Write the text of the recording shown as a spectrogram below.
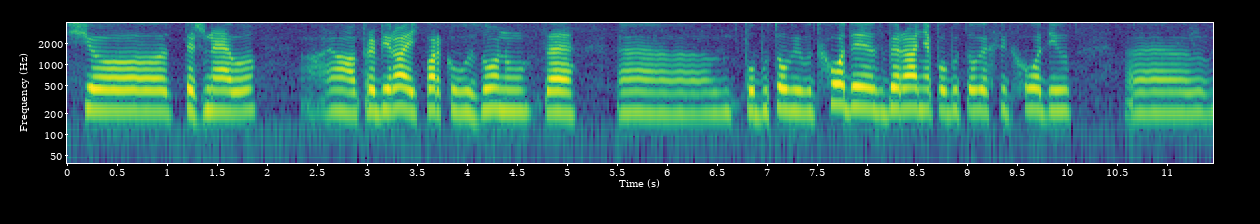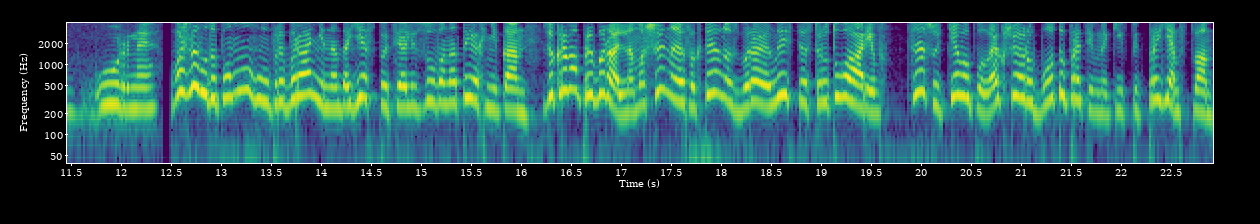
щотижнево а, прибирають паркову зону. Це е, побутові відходи, збирання побутових відходів, урни. Важливу допомогу у прибиранні надає спеціалізована техніка. Зокрема, прибиральна машина ефективно збирає листя з тротуарів. Це суттєво полегшує роботу працівників підприємства.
